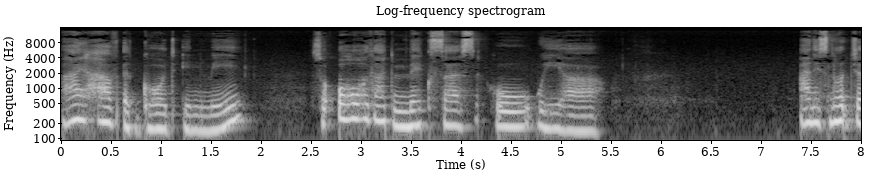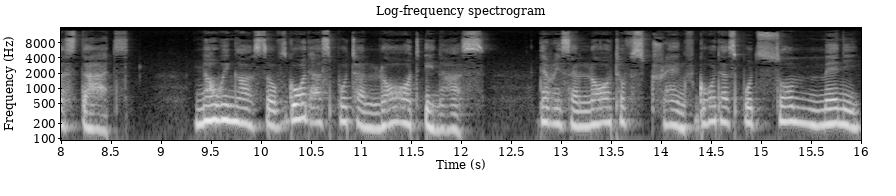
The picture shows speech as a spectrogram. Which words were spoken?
I have a God in me. So all that makes us who we are. And it's not just that. Knowing ourselves, God has put a lot in us. There is a lot of strength. God has put so many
